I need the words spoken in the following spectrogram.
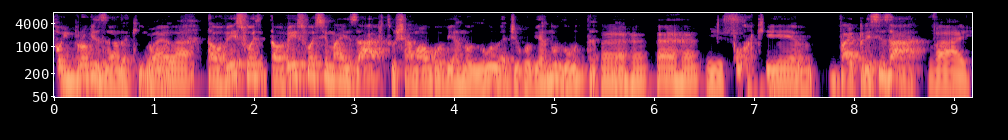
tô, improvisando aqui. Vai lá. Talvez fosse, talvez fosse mais apto chamar o governo Lula de governo Luta né? isso. Porque vai precisar. Vai.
